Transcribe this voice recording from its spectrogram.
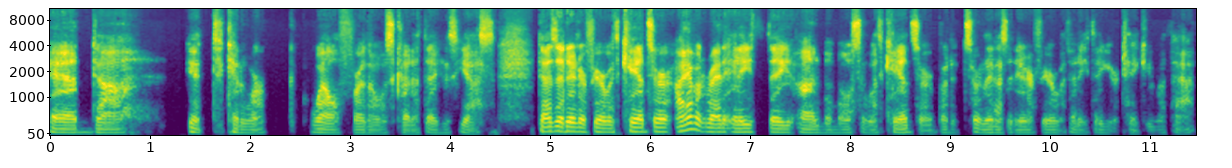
and uh, it can work well for those kind of things, yes. Does it interfere with cancer? I haven't read anything on mimosa with cancer, but it certainly doesn't interfere with anything you're taking with that.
